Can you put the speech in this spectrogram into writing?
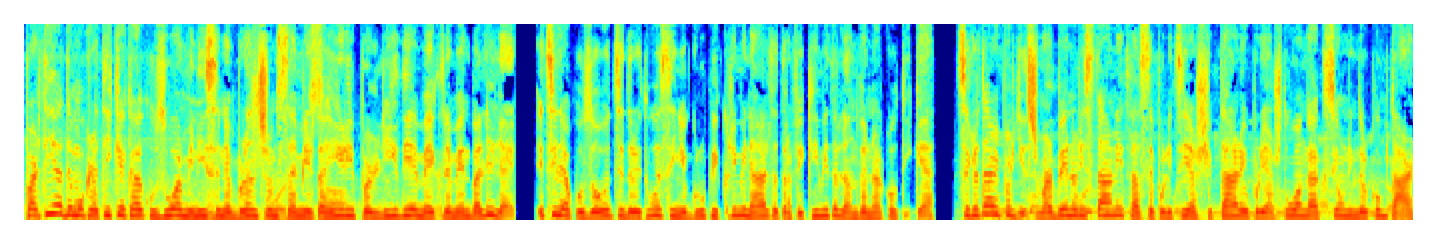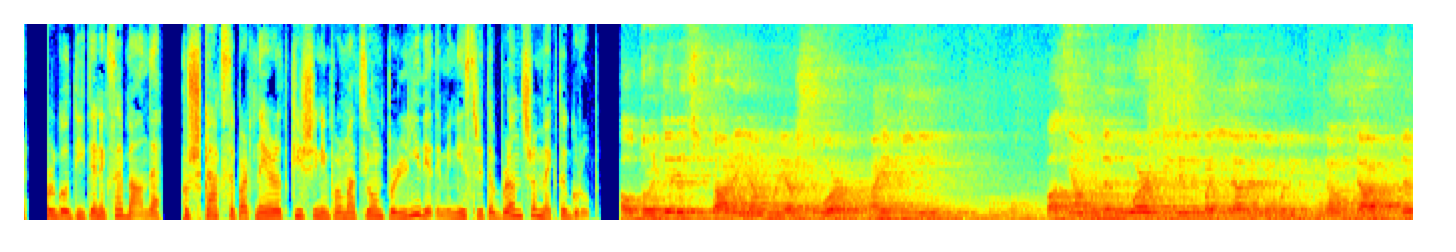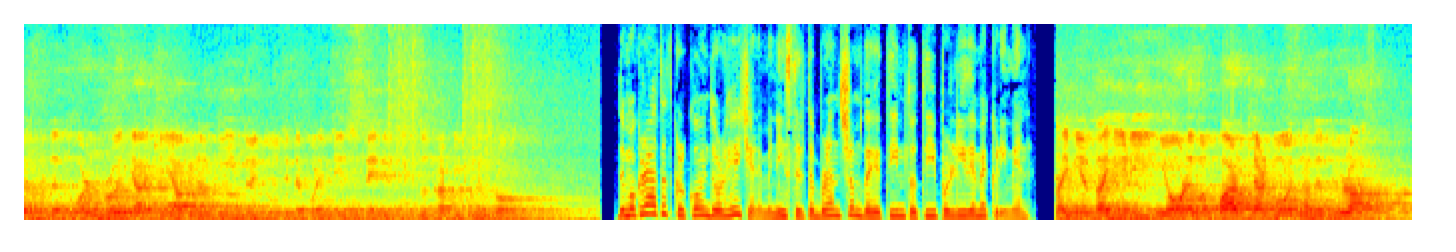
Partia Demokratike ka akuzuar ministrin e Brendshëm Saimir Tahiri për lidhje me Klement Balilin, i cili akuzohet si drejtues i një grupi kriminal të trafikimit të lëndëve narkotike. Sekretari i Përgjithshëm, Arben Ristani, tha se policia shqiptare u përjashtua nga aksioni ndërkombëtar për goditjen e kësaj bande. për shkak se partnerët kishin informacion për lidhjet e ministrit të Brendshëm me këtë grup. Autoritetet shqiptare janë përjashtuar nga hetimi pasi janë vërtetuar lidhjet e Balilave me politikanë të lartë dhe është vërtetuar mbrojtja që i japin atij drejtuesit e Policisë së Shtetit në trafikun e drogës. Demokratët kërkojnë dorëheqjen e ministrit të Brendshëm dhe hetim të tij për lidhje me krimin. Saimir Tahiri një orë e më parë të largohet nga detyra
